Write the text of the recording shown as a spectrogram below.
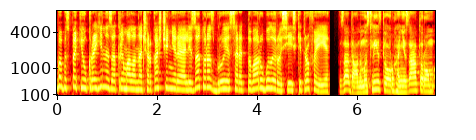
Служба безпеки України затримала на Черкащині реалізатора зброї серед товару були російські трофеї. За даними слідства, організатором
